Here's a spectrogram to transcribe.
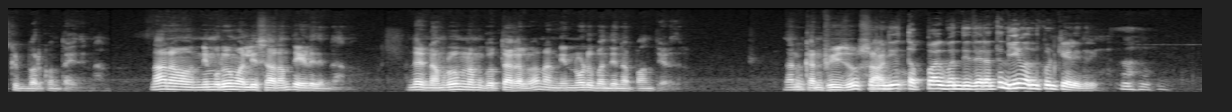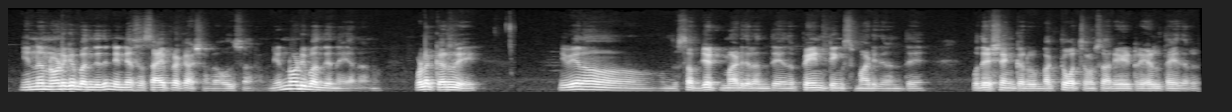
ಸ್ಕ್ರಿಪ್ಟ್ ಬರ್ಕೊತಾ ಇದ್ದೀನಿ. ನಾನು ನಿಮ್ಮ ರೂಮಲ್ಲಿ ಸರ್ ಅಂತ ಹೇಳಿದ್ದೀನಿ ನಾನು. ಅಂದರೆ ನಮ್ಮ ರೂಮ್ ನಮ್ಗೆ ಗೊತ್ತಾಗಲ್ವಾ? ನಾನು ನಿನ್ನ ನೋಡಿ ಬಂದಿನಪ್ಪ ಅಂತ ಹೇಳಿದ್ರು. ನಾನು ಕನ್ಫ್ಯೂಸು ನೀವು ತಪ್ಪಾಗಿ ಬಂದಿದ್ದೀರ ಅಂತ ನೀವು ಅಂದ್ಕೊಂಡು ಕೇಳಿದ್ರಿ. ನಿನ್ನ ನೋಡಿಗೆ ಬಂದಿದ್ದೆ ನಿನ್ನ ಹೆಸರು ಸಾಯಿ ಪ್ರಕಾಶ್ ಅಲ್ಲ ಹೌದು ಸರ್ ನಿನ್ನ ನೋಡಿ ಬಂದಿನಯ್ಯ ನಾನು. ಒಳಗೆ ಕರ್ರಿ. ನೀವೇನೋ ಒಂದು ಸಬ್ಜೆಕ್ಟ್ ಮಾಡಿದ್ರಂತೆ ಒಂದು ಪೇಂಟಿಂಗ್ಸ್ ಮಾಡಿದ್ರಂತೆ. ಉದಯಶಂಕರು ಭಕ್ತವಚನ ಸರ್ ಏಟ್ರು ಹೇಳ್ತಾ ಇದ್ದಾರೆ.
